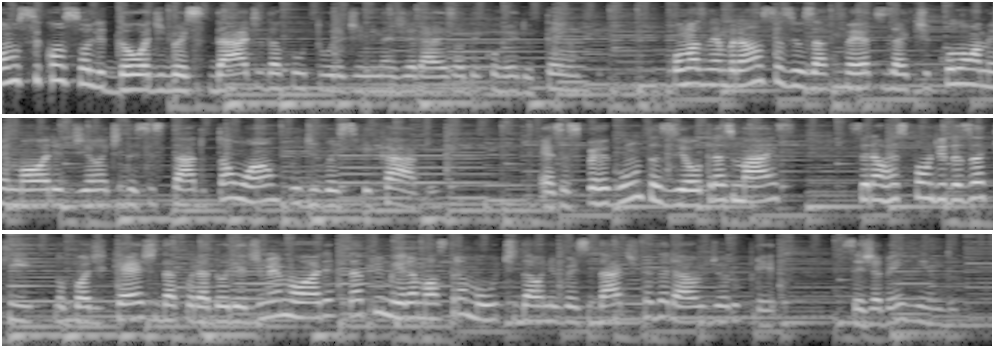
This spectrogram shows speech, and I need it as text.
Como se consolidou a diversidade da cultura de Minas Gerais ao decorrer do tempo? Como as lembranças e os afetos articulam a memória diante desse estado tão amplo e diversificado? Essas perguntas e outras mais serão respondidas aqui no podcast da Curadoria de Memória da primeira Mostra Multi da Universidade Federal de Ouro Preto. Seja bem-vindo!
